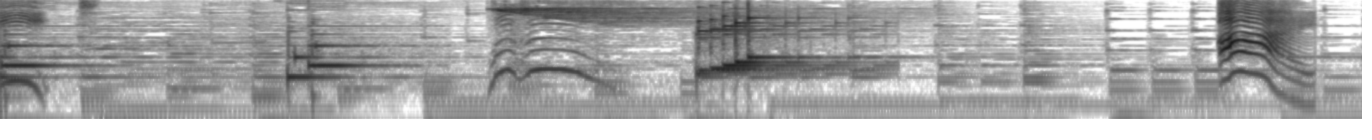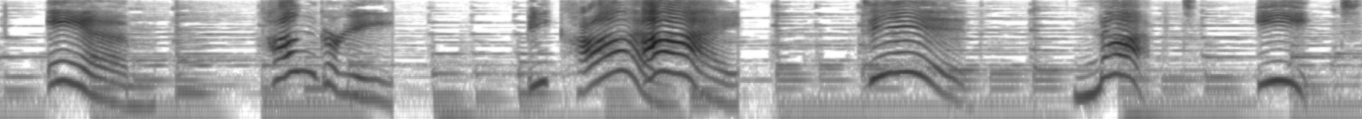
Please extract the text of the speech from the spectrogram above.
eat. I am hungry because I did not eat.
